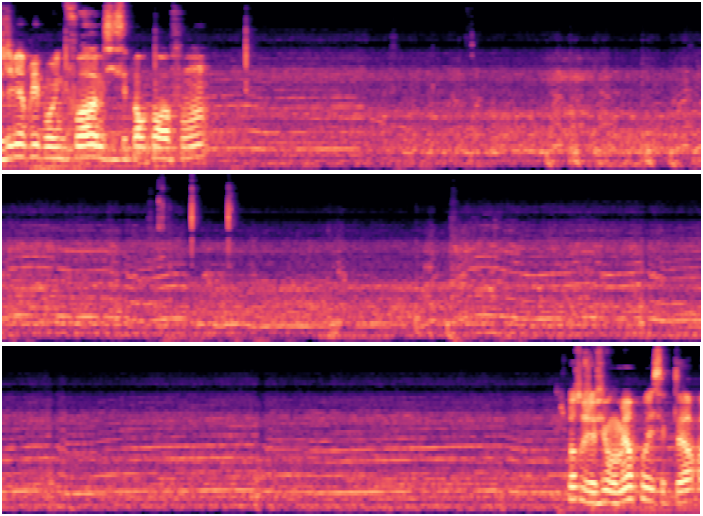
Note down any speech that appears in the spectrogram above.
Je l'ai bien pris pour une fois, même si c'est pas encore à fond. Je pense que j'ai fait mon meilleur premier secteur.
